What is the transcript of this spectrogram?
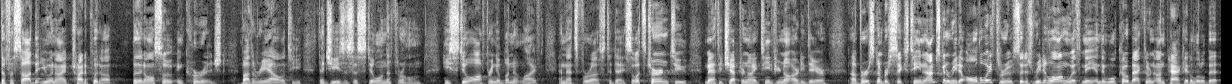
the facade that you and I try to put up, but then also encouraged by the reality that Jesus is still on the throne. He's still offering abundant life, and that's for us today. So let's turn to Matthew chapter 19, if you're not already there, uh, verse number 16. And I'm just going to read it all the way through, so just read it along with me, and then we'll go back through and unpack it a little bit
